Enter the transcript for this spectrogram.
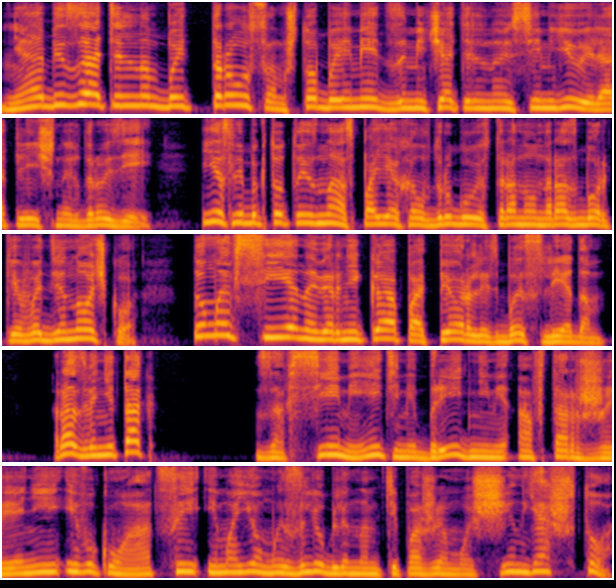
«Не обязательно быть трусом, чтобы иметь замечательную семью или отличных друзей. Если бы кто-то из нас поехал в другую страну на разборки в одиночку, то мы все наверняка поперлись бы следом. Разве не так?» За всеми этими бреднями о вторжении, эвакуации и моем излюбленном типаже мужчин я что,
